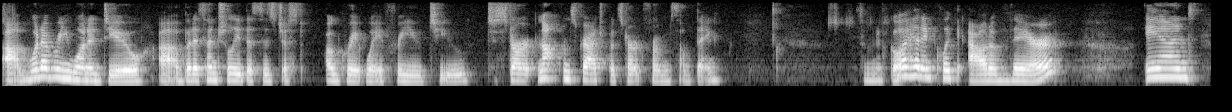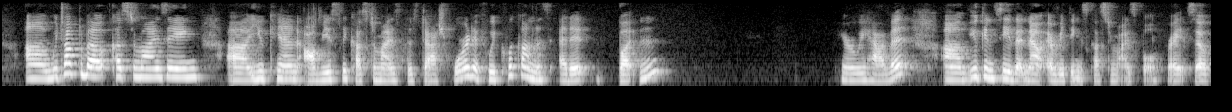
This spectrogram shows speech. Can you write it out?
Um, whatever you want to do, uh, but essentially this is just a great way for you to, to start, not from scratch, but start from something. So I'm gonna go ahead and click out of there. And um, we talked about customizing. Uh, you can obviously customize this dashboard. If we click on this edit button, here we have it. Um, you can see that now everything's customizable, right? So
